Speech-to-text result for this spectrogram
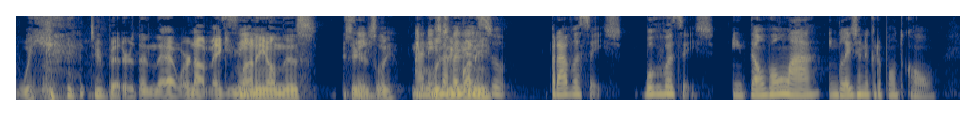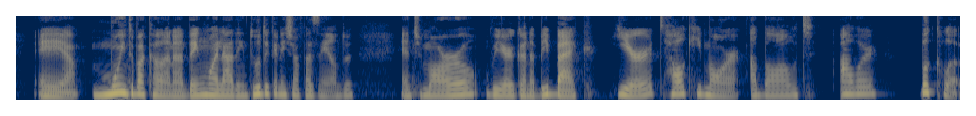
We can't do better than that. We're not making Sim. money on this. Sim. Seriously. A gente tá losing money. isso pra vocês, por vocês. Então vão lá, inglêsdenicro.com. É muito bacana. Deem uma olhada em tudo que a gente tá fazendo. And tomorrow we are gonna be back here talking more about our book club.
